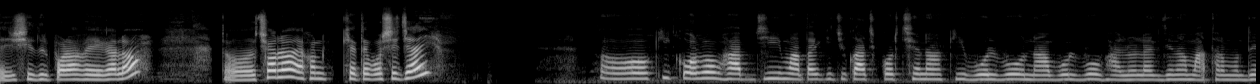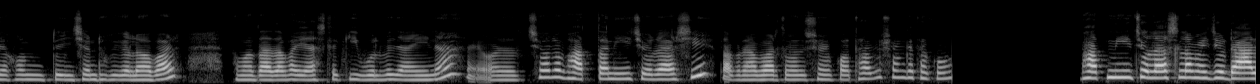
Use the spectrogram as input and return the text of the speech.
এই যে সিঁদুর পরা হয়ে গেল। তো চলো এখন খেতে বসে যাই। ও কি করব ভাবছি মাথায় কিছু কাজ করছে না, কি বলব, না বলব, ভালো লাগছে না, মাথার মধ্যে এখন টেনশন ঢুকে গেল আবার। তোমার দাদা ভাই আসলে কি বলবে জানি না, এবার চলো ভাতটা নিয়ে চলে আসি, তারপরে আবার তোমাদের সঙ্গে কথা হবে, সঙ্গে থাকো। ভাত নিয়ে চলে আসলাম, এই যে ডাল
